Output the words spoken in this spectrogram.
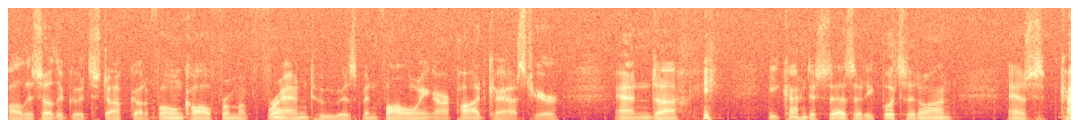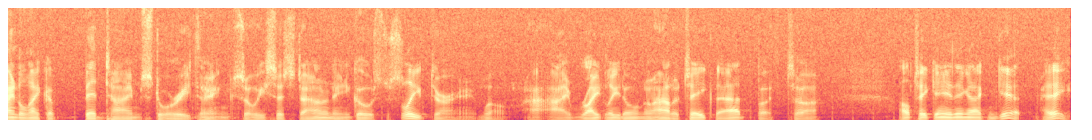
all this other good stuff. Got a phone call from a friend who has been following our podcast here, and uh, he, he kind of says that he puts it on as kind of like a bedtime story thing. So he sits down and he goes to sleep during it. Well, I, I rightly don't know how to take that, but uh, I'll take anything I can get. Hey,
